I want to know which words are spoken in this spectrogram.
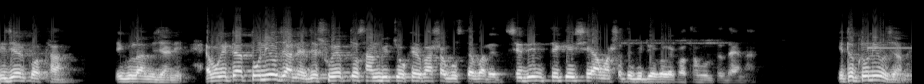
নিজের কথা, এগুলো আমি জানি। এবং এটা তনিও জানে যে সুয়েব তো সানবির চোখের ভাষা বুঝতে পারে, সেদিন থেকেই সে আমার সাথে ভিডিও কলে কথা বলতে দেয় না। এটা তনিও জানে।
